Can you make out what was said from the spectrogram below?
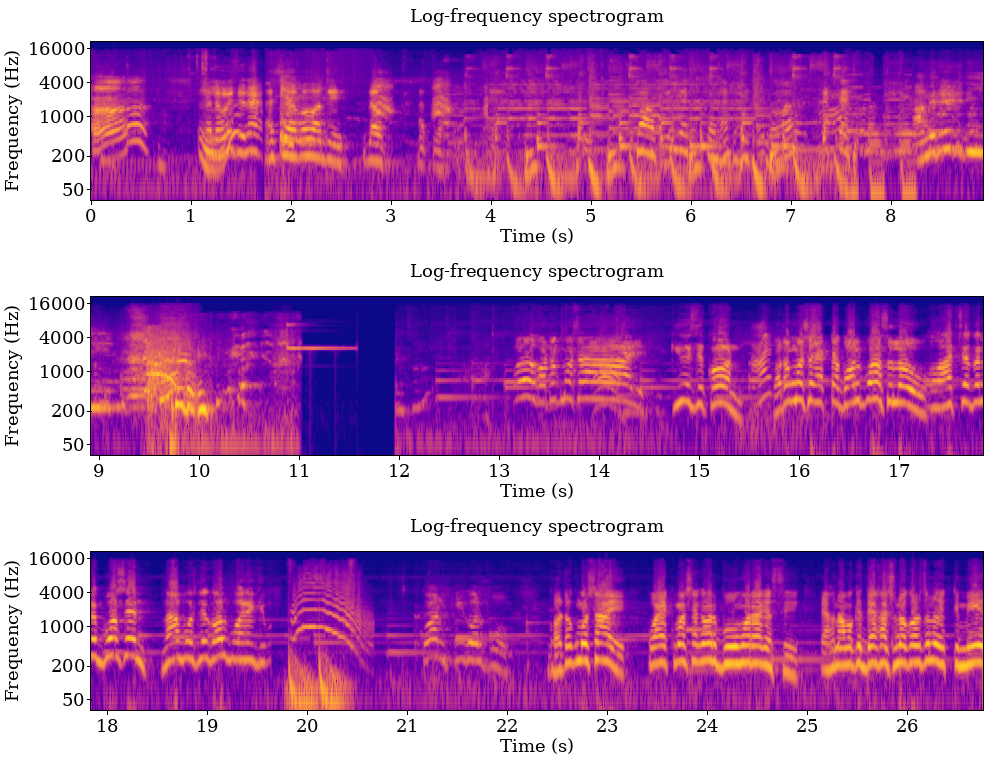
তাহলে হয়েছে না আচ্ছা বাবা দি দাও। আমি রেডি ও ঘটক মশাই। কি হয়েছে কোন? ঘটক মশাই একটা গল্প আসলো। ও আচ্ছা তাহলে বসেন। না বসলে গল্প হয় নাকি? কোন কি গল্প? ঘটক মশাই কয়েক মাস আগে আমার বউ মারা গেছে। এখন আমাকে দেখাশোনা করার জন্য একটি মেয়ে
